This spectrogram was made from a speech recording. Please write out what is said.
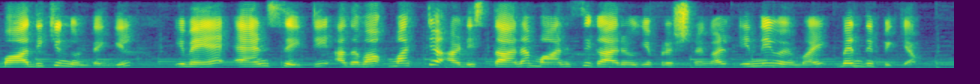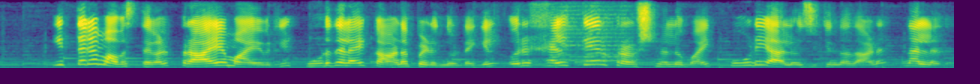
ബാധിക്കുന്നുണ്ടെങ്കിൽ ഇവയെ ആൻസൈറ്റി അഥവാ മറ്റ് അടിസ്ഥാന മാനസികാരോഗ്യ പ്രശ്നങ്ങൾ എന്നിവയുമായി ബന്ധിപ്പിക്കാം. ഇത്തരം അവസ്ഥകൾ പ്രായമായവരിൽ കൂടുതലായി കാണപ്പെടുന്നുണ്ടെങ്കിൽ ഒരു ഹെൽത്ത് കെയർ പ്രൊഫഷണലുമായി കൂടി ആലോചിക്കുന്നതാണ് നല്ലത്.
